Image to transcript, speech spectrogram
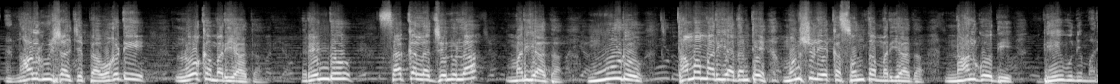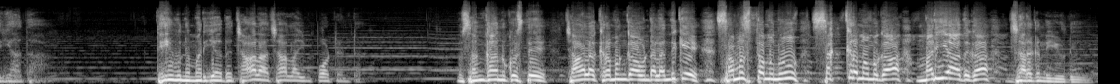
నేను నాలుగు విషయాలు చెప్పా. ఒకటి లోక మర్యాద. రెండు సకల జనుల మర్యాద. మూడు తమ మర్యాద అంటే మనుషుల యొక్క సొంత మర్యాద. నాలుగోది దేవుని మర్యాద. దేవుని మర్యాద చాలా చాలా ఇంపార్టెంట్. నువ్వు సంఘానికి వస్తే చాలా క్రమంగా ఉండాలి. అందుకే సమస్తమును సక్రమముగా మర్యాదగా జరగనీయుడు.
